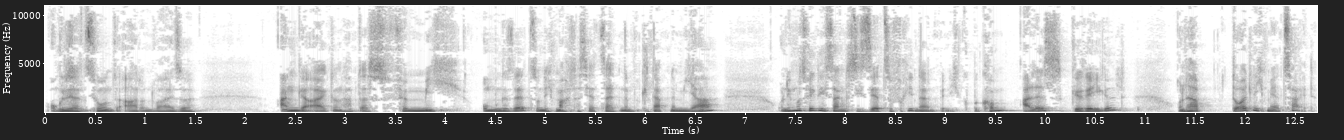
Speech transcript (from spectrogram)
Organisationsart und Weise angeeignet und habe das für mich umgesetzt und ich mache das jetzt seit einem knapp einem Jahr und ich muss wirklich sagen, dass ich sehr zufrieden damit bin. Ich bekomme alles geregelt und habe deutlich mehr Zeit.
